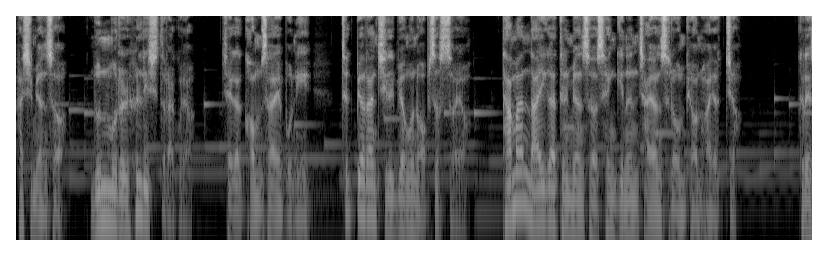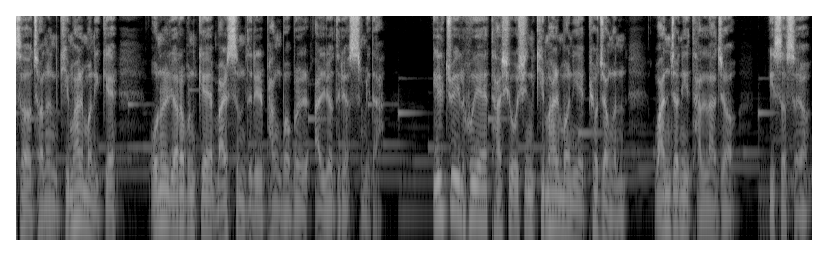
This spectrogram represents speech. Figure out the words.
하시면서 눈물을 흘리시더라고요. 제가 검사해 보니 특별한 질병은 없었어요. 다만 나이가 들면서 생기는 자연스러운 변화였죠. 그래서 저는 김할머니께 오늘 여러분께 말씀드릴 방법을 알려드렸습니다. 일주일 후에 다시 오신 김할머니의 표정은 완전히 달라져 있었어요.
